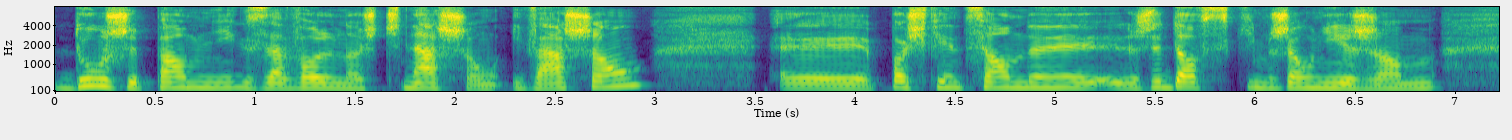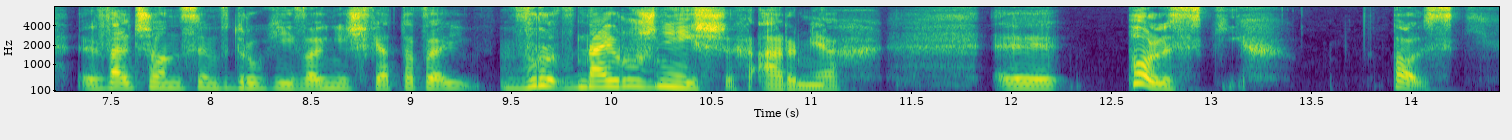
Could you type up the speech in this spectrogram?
duży pomnik za wolność naszą i waszą, poświęcony żydowskim żołnierzom walczącym w II wojnie światowej w, w najróżniejszych armiach y, polskich. polskich.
